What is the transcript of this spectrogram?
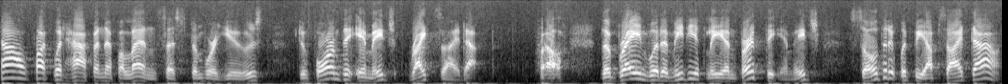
Now, what would happen if a lens system were used to form the image right side up? Well, the brain would immediately invert the image so that it would be upside down.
